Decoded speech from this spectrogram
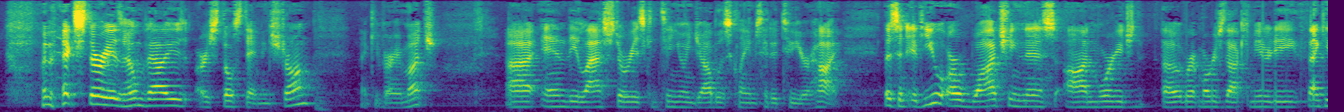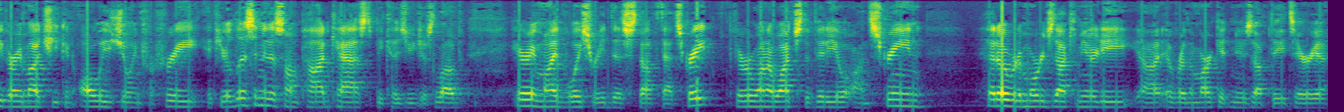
the next story is home values are still standing strong. Thank you very much. Uh, and the last story is continuing jobless claims hit a two year high. Listen, if you are watching this on mortgage uh, over at mortgage.community, thank you very much. You can always join for free. If you're listening to this on podcast because you just love hearing my voice read this stuff, that's great. If you ever want to watch the video on screen, head over to mortgage.community uh, over in the market news updates area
